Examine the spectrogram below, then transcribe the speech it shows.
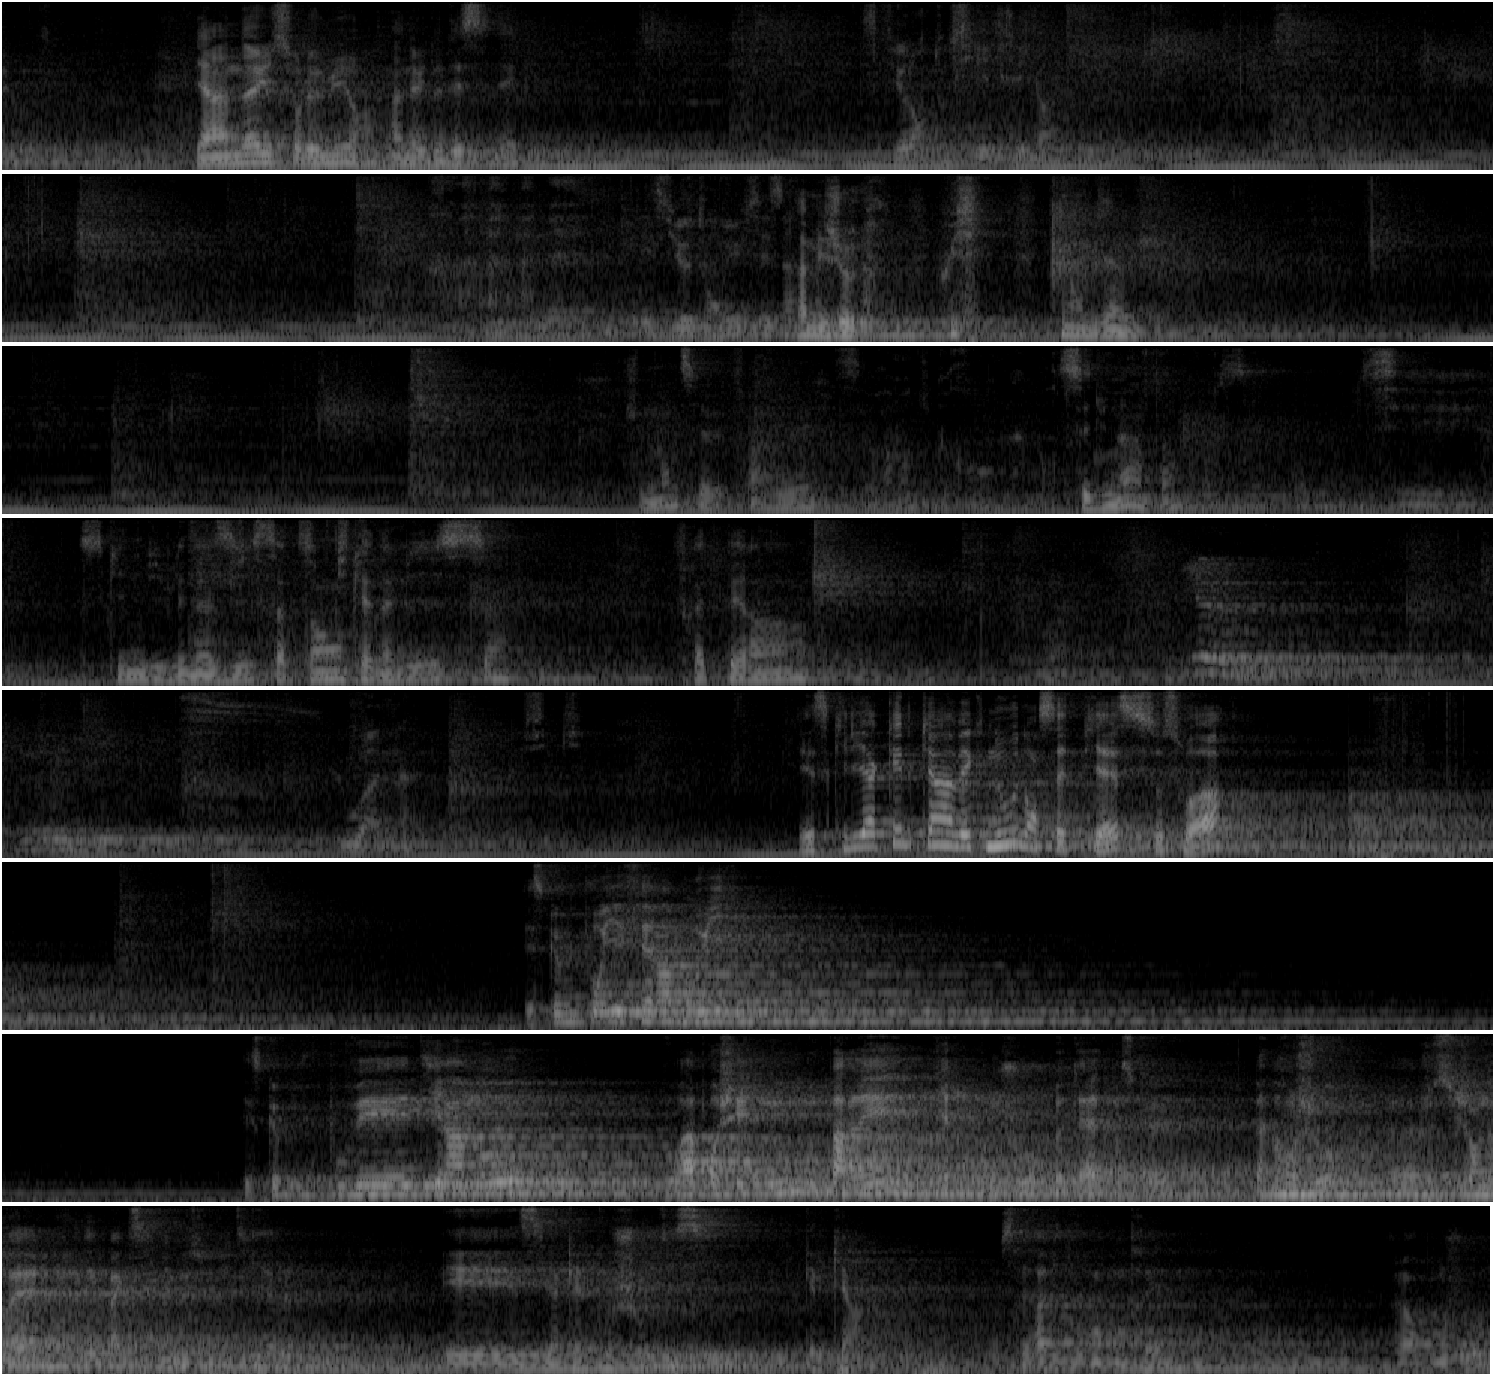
Il y a un œil sur le mur, un œil de dessinée. C'est violent tout ce qui est écrit quand même. Les yeux t'ont eu, c'est ça? Ah, mais je. Oui, ils l'ont bien eu. Je me demande avait. Enfin, oui. C'est vraiment du grand n'importe C'est du nimp, hein. Vive les nazis, Satan, cannabis, Fred Perrin. Louane. Magnifique. Est-ce qu'il y a quelqu'un avec nous dans cette pièce ce soir? Est-ce que vous pourriez faire un bruit? Pouvez dire un mot, vous rapprocher de nous, nous parler, nous dire bonjour peut-être, parce que, bah bonjour, euh, je suis Jean-Noël, je suis avec Maxime et Monsieur Dutilleul. Et s'il y a quelque chose ici, quelqu'un, on serait ravis de vous rencontrer. Alors bonjour.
